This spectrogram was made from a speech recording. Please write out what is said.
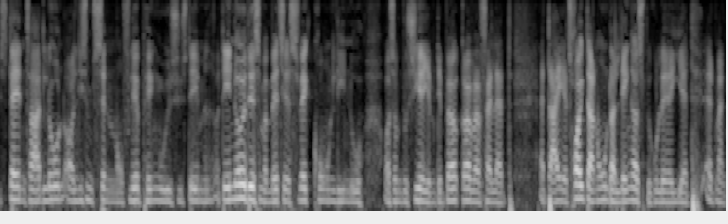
staten tager et lån og ligesom sender nogle flere penge ud i systemet. Og det er noget af det, som er med til at svække kronen lige nu. Og som du siger, jamen, det bør gør i hvert fald, at, at der, jeg tror ikke, der er nogen, der længere spekulerer i, at, at man,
